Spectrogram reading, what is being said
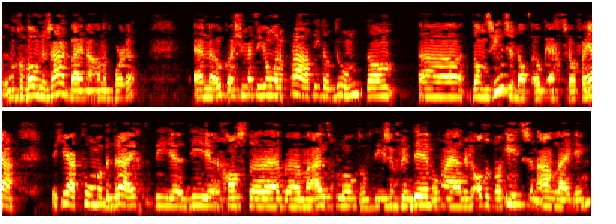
een gewone zaak bijna aan het worden. En ook als je met de jongeren praat die dat doen, dan, uh, dan zien ze dat ook echt zo. Van ja, weet je, ja, ik voel me bedreigd. Die, die gasten hebben me uitgelokt of die is een vriendin. Of nou ja, er is altijd wel iets, een aanleiding.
